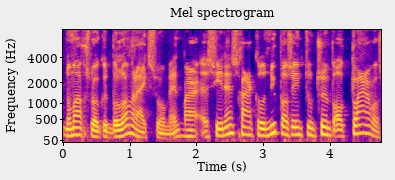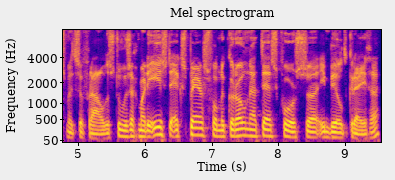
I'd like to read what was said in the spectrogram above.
normaal gesproken het belangrijkste moment. Maar CNN schakelde nu pas in toen Trump al klaar was met zijn verhaal. Dus toen we zeg maar de eerste experts van de corona taskforce in beeld kregen.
